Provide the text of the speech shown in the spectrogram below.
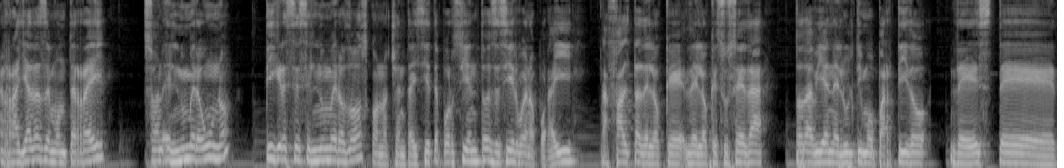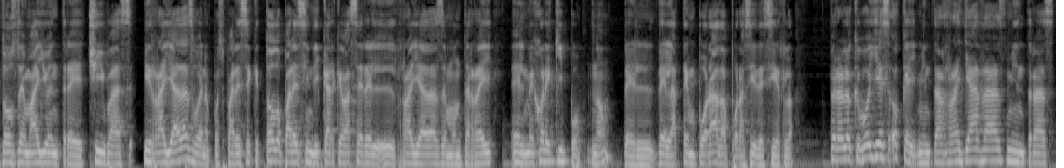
Rayadas de Monterrey son el número uno, Tigres es el número dos con 87%, es decir, bueno, por ahí a falta de lo que, de lo que suceda todavía en el último partido de este 2 de mayo entre Chivas y Rayadas, bueno, pues parece que todo parece indicar que va a ser el Rayadas de Monterrey el mejor equipo, ¿no? de la temporada, por así decirlo. Pero lo que voy es, ok, mientras Rayadas, mientras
